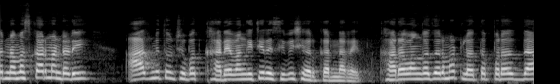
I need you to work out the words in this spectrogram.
तर नमस्कार मंडळी आज मी तुमच्यासोबत खाऱ्या वांग्याची रेसिपी शेअर करणार आहेत खारं वांगं जर म्हटलं तर परतदा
